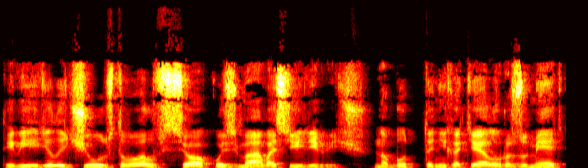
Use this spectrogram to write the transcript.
Ты видел и чувствовал все, Кузьма Васильевич, но будто не хотел уразуметь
